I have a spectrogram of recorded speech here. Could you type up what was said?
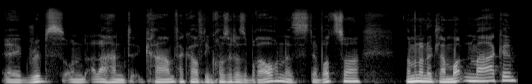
äh, Grips und allerhand Kram verkauft, den CrossFitter so brauchen. Das ist der Wotstore. Dann haben wir noch eine Klamottenmarke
